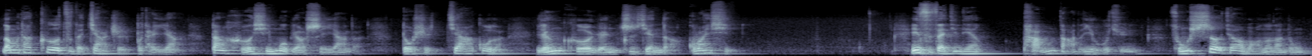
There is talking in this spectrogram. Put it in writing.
那么它各自的价值不太一样，但核心目标是一样的，都是加固了人和人之间的关系。因此，在今天庞大的用户群从社交网络当中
